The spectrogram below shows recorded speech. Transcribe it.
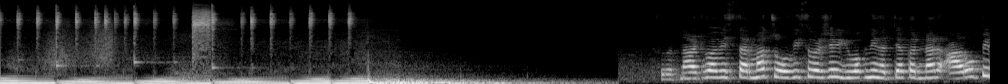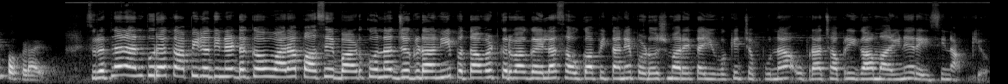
you સુરતના અઠવા વિસ્તારમાં ચોવીસ વર્ષીય યુવકની હત્યા કરનાર આરોપી પકડાયો. સુરતના નાનપુરા તાપી નદીના ટકાવાળા પાસે બાળકોના ઝઘડાની પતાવટ કરવા ગયેલા સૌકા પિતાને પડોશમાં રહેતા યુવકે ચપ્પુના ઉપરા છાપરી મારીને રેસી નાખ્યો.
